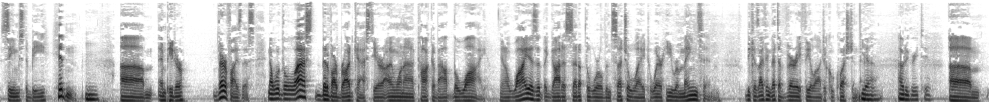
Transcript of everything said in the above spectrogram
seems to be hidden. Mm. Um, and Peter verifies this. Now, with the last bit of our broadcast here, I want to talk about the why. You know, why is it that God has set up the world in such a way to where He remains hidden? Because I think that's a very theological question. There. Yeah, I would agree too. Um,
